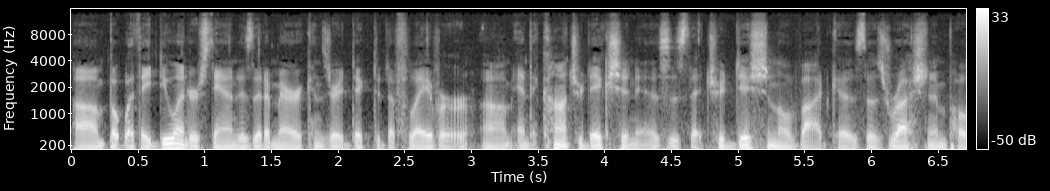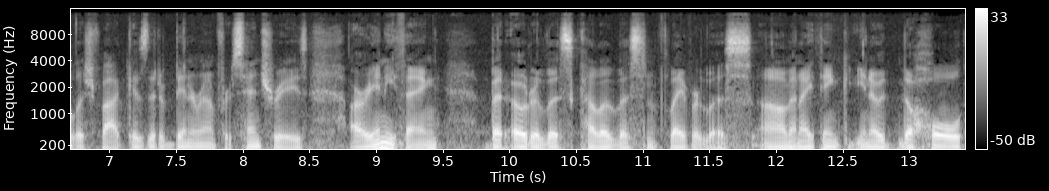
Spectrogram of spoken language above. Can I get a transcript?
Um, but what they do understand is that Americans are addicted to flavor, um, and the contradiction is is that traditional vodkas, those Russian and Polish vodkas that have been around for centuries, are anything but odorless, colorless, and flavorless. Um, and I think you know the whole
